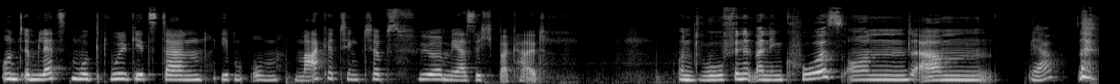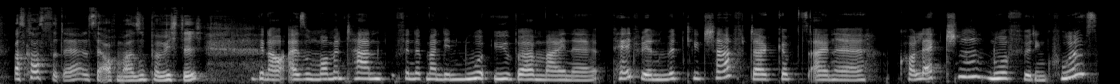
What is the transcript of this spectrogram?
Und im letzten Modul geht es dann eben um Marketing-Tipps für mehr Sichtbarkeit. Und wo findet man den Kurs? Und ähm, ja, was kostet er? Das ist ja auch immer super wichtig. Genau, also momentan findet man den nur über meine Patreon-Mitgliedschaft. Da gibt es eine Collection nur für den Kurs.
